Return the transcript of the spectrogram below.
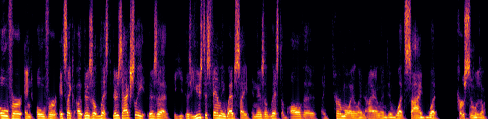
over and over. It's like uh, there's a list. There's actually there's a there's a Eustace family website, and there's a list of all the like turmoil in Ireland and what side what person was on.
